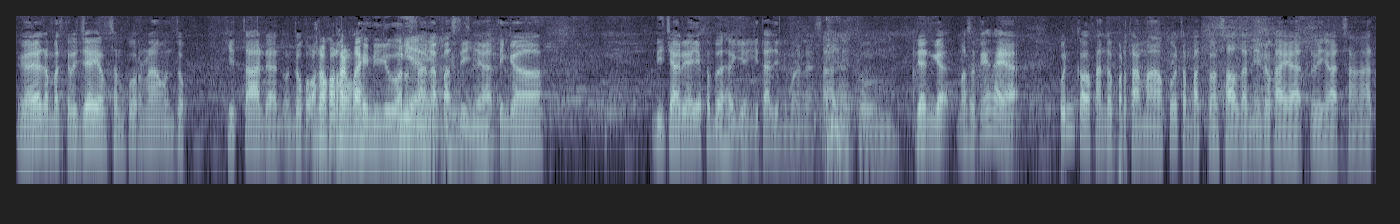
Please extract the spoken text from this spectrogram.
nggak ada tempat kerja yang sempurna untuk kita dan untuk orang-orang lain di luar Iya, sana iya. pastinya tinggal dicari aja kebahagiaan kita ada di mana saat Iya, itu tuh. dan nggak maksudnya kayak pun kalau kantor pertama aku tempat konsultan itu kayak terlihat sangat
